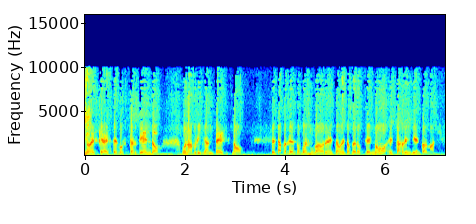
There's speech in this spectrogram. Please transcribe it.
No es que estemos perdiendo una brillantez, no. Se está perdiendo un buen jugador en este momento, pero que no está rindiendo al máximo.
